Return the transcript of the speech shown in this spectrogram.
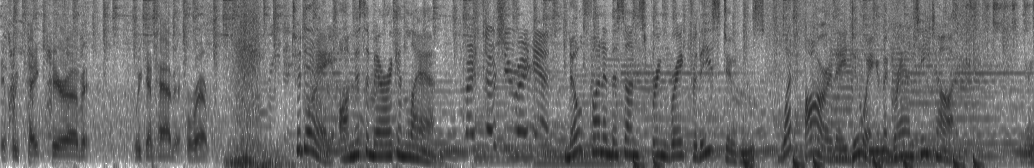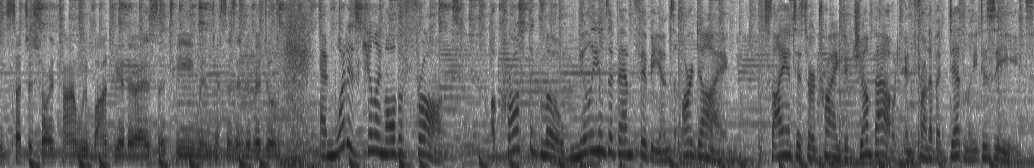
If we take care of it, we can have it forever. Today on This American Land. Right snowshoe, right hand. No fun in the sun spring break for these students. What are they doing in the Grand Tetons? In such a short time, we bond together as a team and just as individuals. And what is killing all the frogs? Across the globe, millions of amphibians are dying. Scientists are trying to jump out in front of a deadly disease.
